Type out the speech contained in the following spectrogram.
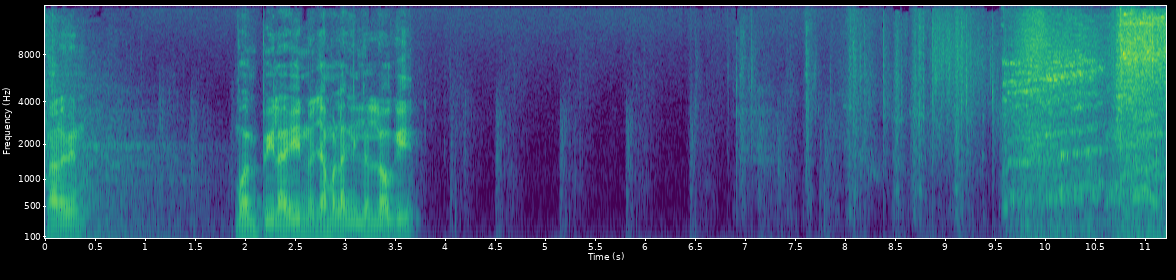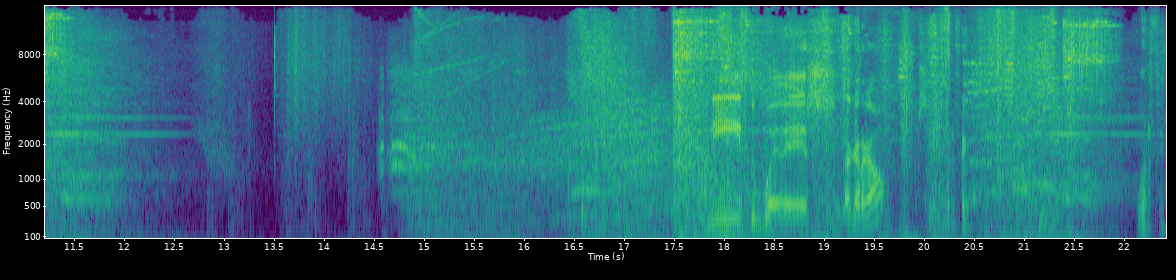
Vale, bien. Buen pila ahí, nos llama la guild Loki. ¿Tú puedes...? ¿La ha cargado? Sí, perfecto. Worth it.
